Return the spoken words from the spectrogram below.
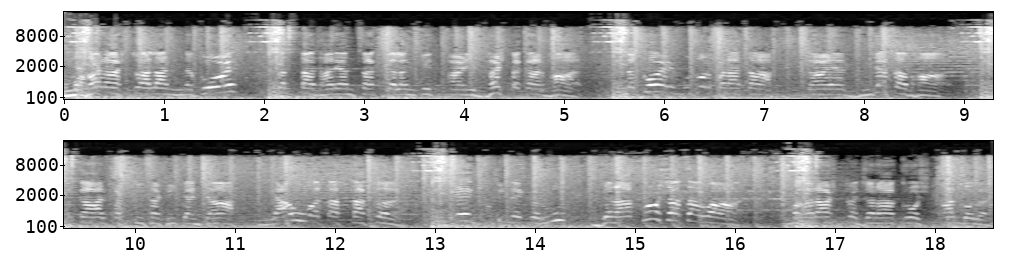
महाराष्ट्राला नकोय सत्ताधाऱ्यांचा कलंकित आणि भ्रष्ट कारभार नकोय मुजोरपणाचा काळ्या झुंड्याचा भार. अकाल पट्टीसाठी त्यांच्या लावू आता ताकद. एकजुटीने करू जनाक्रोशाचा वार. महाराष्ट्र जनाक्रोश आंदोलन.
